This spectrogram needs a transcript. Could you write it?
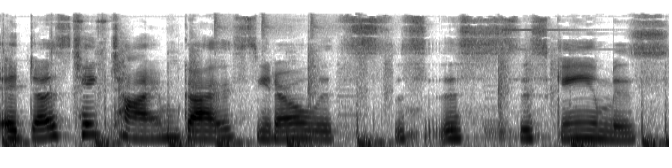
it does take time guys you know it's this this, this game is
